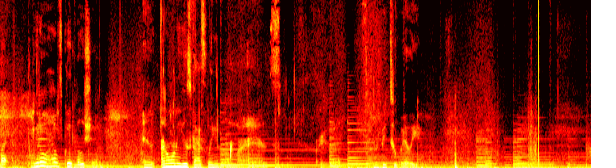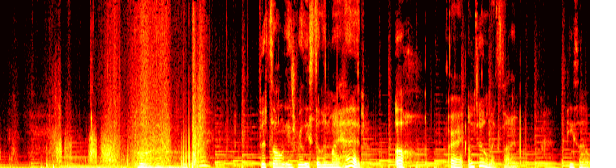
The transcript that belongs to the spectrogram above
But We don't have good lotion. And I don't want to use Vaseline on my hands. It's gonna be too early. That song is really still in my head. Ugh. Alright, until next time. Peace out.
